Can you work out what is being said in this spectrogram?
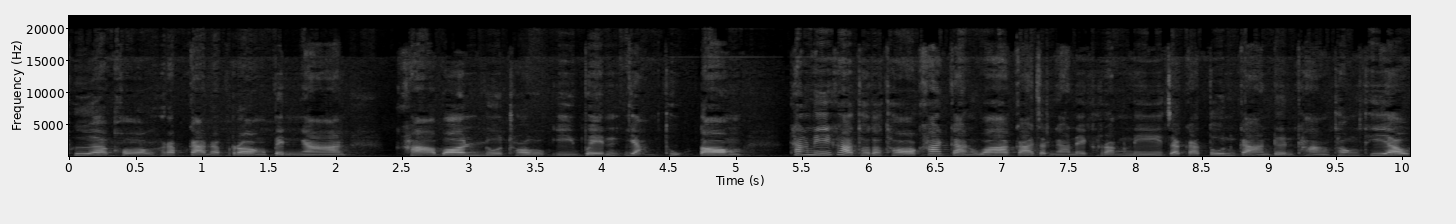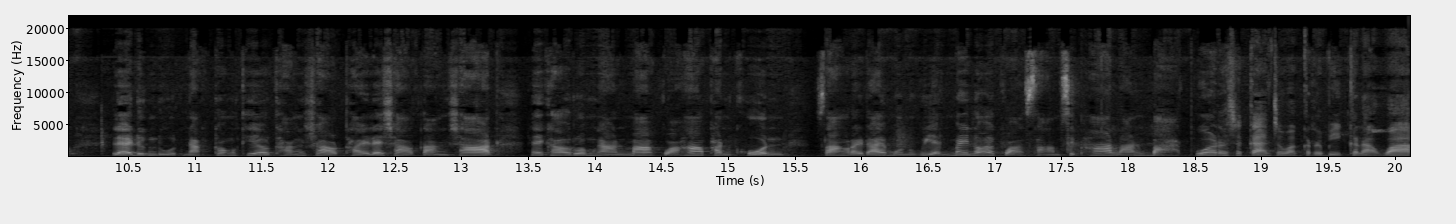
เพื่อขอรับการรับรองเป็นงานคาร์บอนนูทรัลอีเวนต์อย่างถูกต้อง ทั้งนี้ค่ะทททคาดการว่าการจัดงานในครั้งนี้จะกระตุ้นการเดินทางท่องเที่ยว และดึงดูดนักท่องเที่ยวทั้งชาวไทยและชาวต่างชาติ ให้เข้าร่วมงานมากกว่า 5,000 คน สร้างรายได้หมุนเวียนไม่น้อยกว่า 35 ล้านบาทผู้ว่าราชการจังหวัดกระบี่กล่าวว่า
